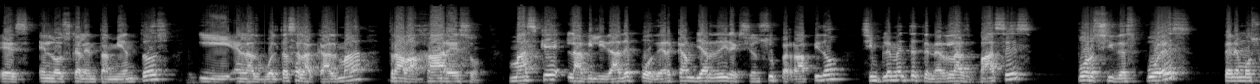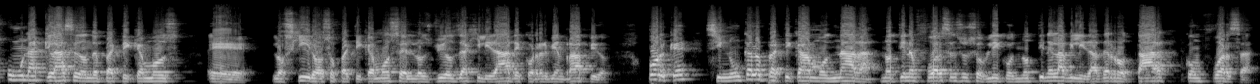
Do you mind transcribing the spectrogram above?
es en los calentamientos y en las vueltas a la calma, trabajar eso. Más que la habilidad de poder cambiar de dirección súper rápido, simplemente tener las bases por si después tenemos una clase donde practiquemos eh, los giros o practicamos los drills de agilidad, de correr bien rápido. Porque si nunca lo practicamos, nada, no tiene fuerza en sus oblicuos, no tiene la habilidad de rotar con fuerza.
